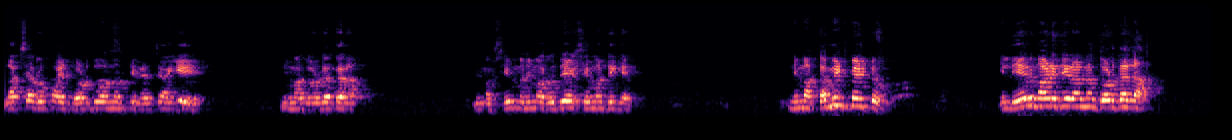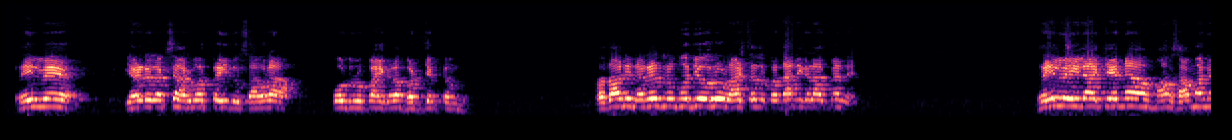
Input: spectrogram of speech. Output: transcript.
ಲಕ್ಷ ರೂಪಾಯಿ ದೊಡ್ಡದು ಅನ್ನೋದಕ್ಕಿಂತ ಹೆಚ್ಚಾಗಿ ನಿಮ್ಮ ದೊಡ್ಡತನ ನಿಮ್ಮ ಶ್ರೀಮ ನಿಮ್ಮ ಹೃದಯ ಶ್ರೀಮಂತಿಕೆ ನಿಮ್ಮ ಕಮಿಟ್ಮೆಂಟು ಇಲ್ಲಿ ಏನು ಮಾಡಿದ್ದೀರ ಅನ್ನೋದು ದೊಡ್ಡದಲ್ಲ ರೈಲ್ವೆ ಎರಡು ಲಕ್ಷ ಅರವತ್ತೈದು ಸಾವಿರ ಕೋಟಿ ರೂಪಾಯಿಗಳ ಬಡ್ಜೆಟ್ ನಮ್ದು. ಪ್ರಧಾನಿ ನರೇಂದ್ರ ಮೋದಿ ಅವರು ರಾಷ್ಟ್ರದ ಪ್ರಧಾನಿಗಳಾದ್ಮೇಲೆ ರೈಲ್ವೆ ಇಲಾಖೆಯನ್ನ ಸಾಮಾನ್ಯ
